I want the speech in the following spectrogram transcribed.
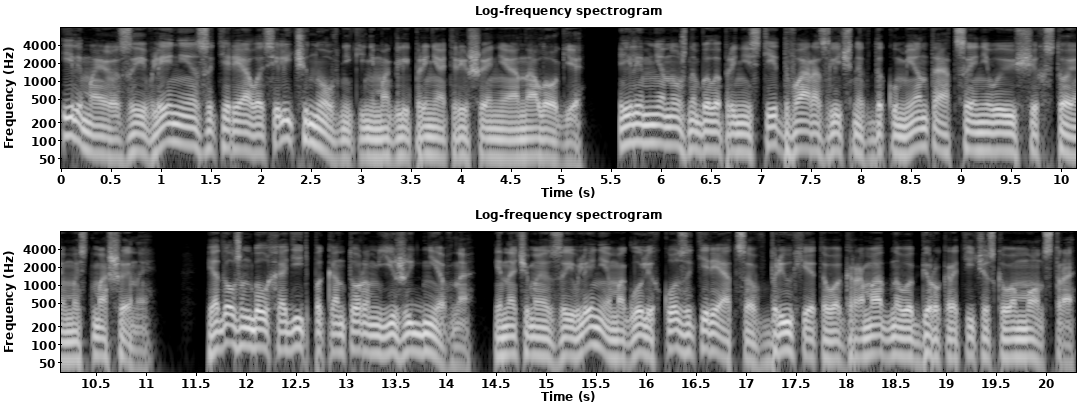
или мое заявление затерялось, или чиновники не могли принять решение о налоге, или мне нужно было принести два различных документа, оценивающих стоимость машины. Я должен был ходить по конторам ежедневно, иначе мое заявление могло легко затеряться в брюхе этого громадного бюрократического монстра,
